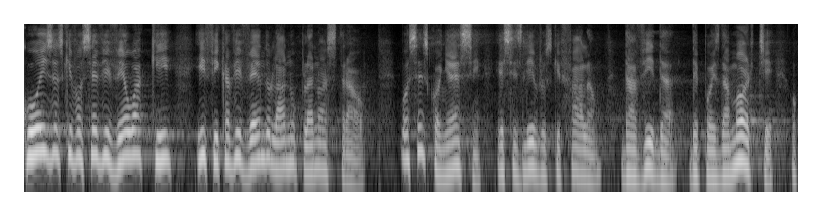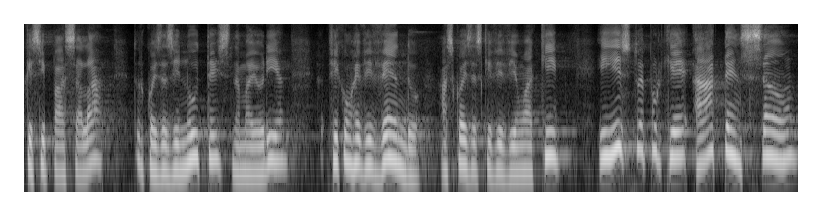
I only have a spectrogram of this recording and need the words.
coisas que você viveu aqui e fica vivendo lá no plano astral. Vocês conhecem esses livros que falam da vida depois da morte? O que se passa lá? Tudo coisas inúteis, na maioria. Ficam revivendo as coisas que viviam aqui. E isto é porque a atenção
